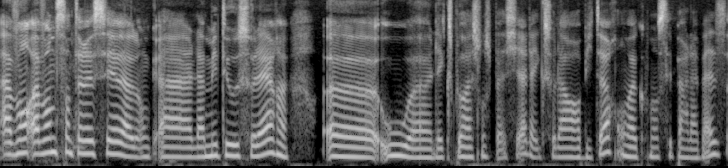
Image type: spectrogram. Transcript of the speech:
Avant, avant de s'intéresser à, donc, à la météo solaire euh, ou à l'exploration spatiale avec Solar Orbiter, on va commencer par la base.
